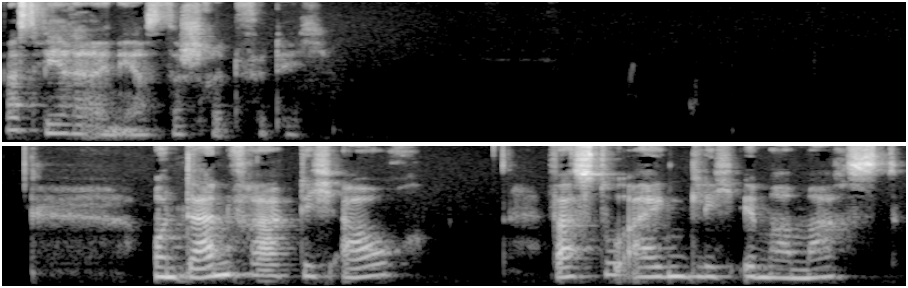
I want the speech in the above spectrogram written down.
Was wäre ein erster Schritt für dich? Und dann frag dich auch, was du eigentlich immer machst,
